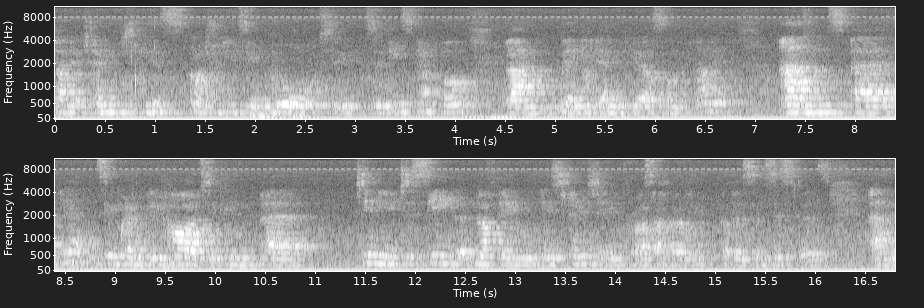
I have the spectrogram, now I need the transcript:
climate change is contributing more to, to these people than maybe anybody else on the planet. And uh, yeah, it's incredibly hard to con- uh, continue to see that nothing is changing for our Sahrawi brothers and sisters, um,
